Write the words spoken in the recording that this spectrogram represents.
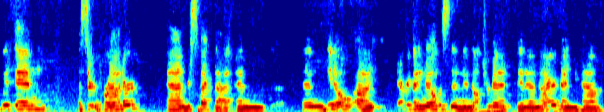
within a certain parameter and respect that. And and you know, uh, everybody knows in an ultraman, in an Ironman, you have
